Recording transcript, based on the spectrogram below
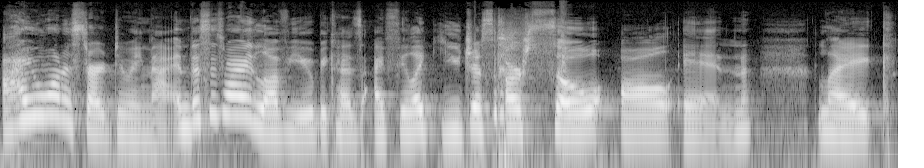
I want to start doing that. And this is why I love you because I feel like you just are so all in. Like,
